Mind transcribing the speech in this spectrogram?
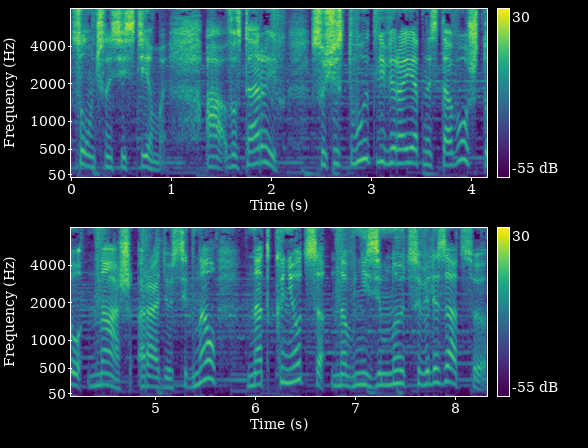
Солнечной системы. А во-вторых, существует ли вероятность того, что наш радиосигнал наткнется на внеземную цивилизацию,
